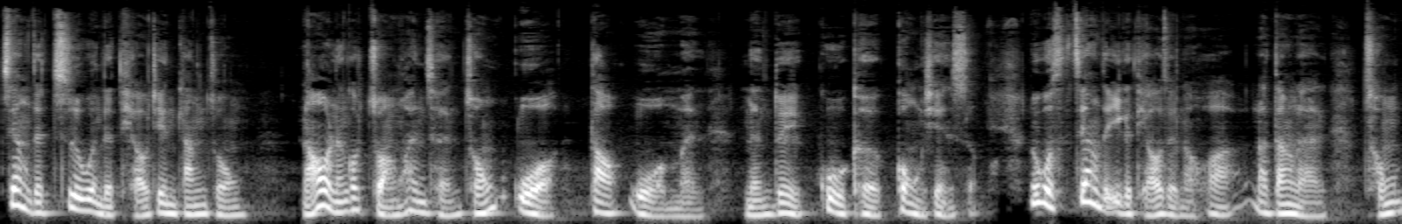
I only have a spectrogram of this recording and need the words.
这样的质问的条件当中，然后能够转换成从我。到我们能对顾客贡献什么？如果是这样的一个调整的话，那当然从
